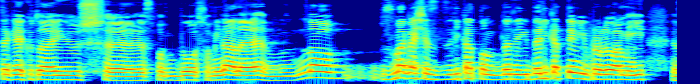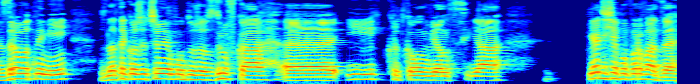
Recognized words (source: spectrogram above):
tak jak tutaj już e, było wspominane, no, zmaga się z delikatną, delikatnymi problemami zdrowotnymi, dlatego życzymy mu dużo zdrówka e, i krótko mówiąc, ja ja dzisiaj poprowadzę.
